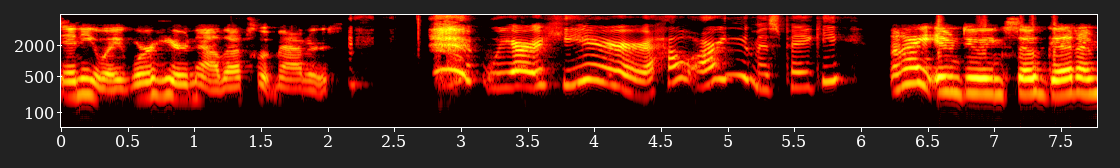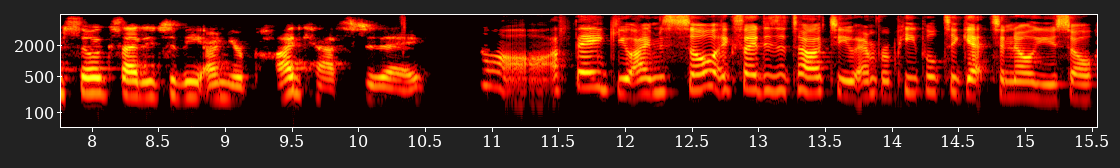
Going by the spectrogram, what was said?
anyway, we're here now. That's what matters. we are here. How are you, Miss Peggy? I am doing so good. I'm so excited to be on your podcast today. Oh, thank you. I'm so excited to talk to you and for people to get to know you. So,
